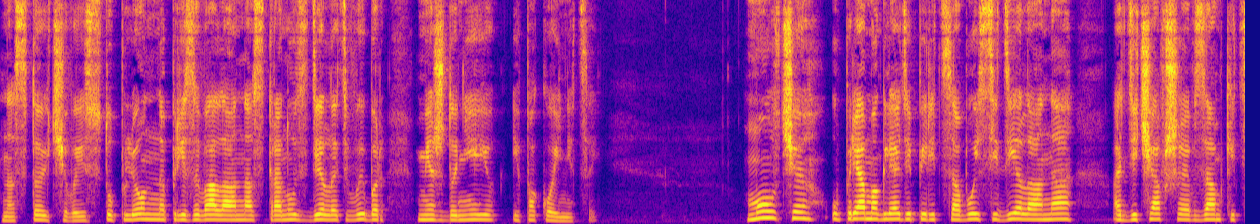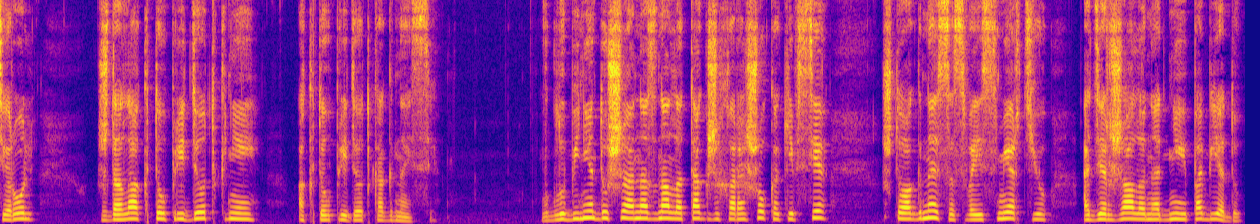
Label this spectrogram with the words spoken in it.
Настойчиво и ступленно призывала она страну сделать выбор между нею и покойницей. Молча, упрямо глядя перед собой, сидела она, одичавшая в замке Тироль, ждала, кто придет к ней, а кто придет к Агнесе. В глубине души она знала так же хорошо, как и все, что Агнеса своей смертью одержала над ней победу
